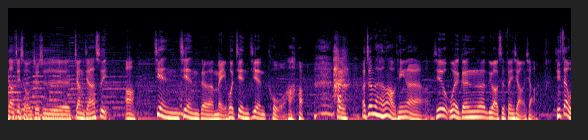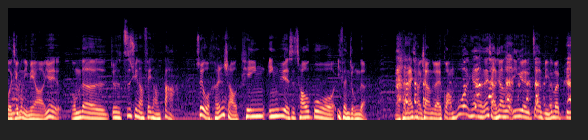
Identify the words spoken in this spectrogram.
到这首就是《降家岁》啊，渐渐的美或渐渐妥哈，对啊，真的很好听啊。其实我也跟吕老师分享一下，其实在我节目里面啊，因为我们的就是资讯量非常大，所以我很少听音乐是超过一分钟的。很难想象，对不对？广播你看很难想象，这音乐占比那么低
